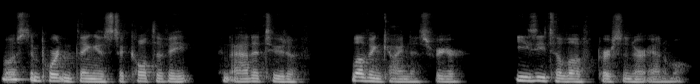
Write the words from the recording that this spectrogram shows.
Most important thing is to cultivate an attitude of loving kindness for your easy to love person or animal.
